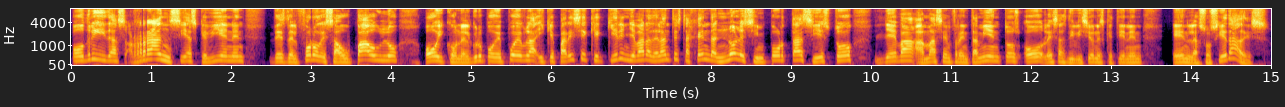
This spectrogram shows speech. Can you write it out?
podridas, rancias, que vienen desde el foro de Sao Paulo, hoy con el grupo de Puebla, y que parece que quieren llevar adelante esta agenda. No les importa si esto lleva a más enfrentamientos o esas divisiones que tienen en las sociedades.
